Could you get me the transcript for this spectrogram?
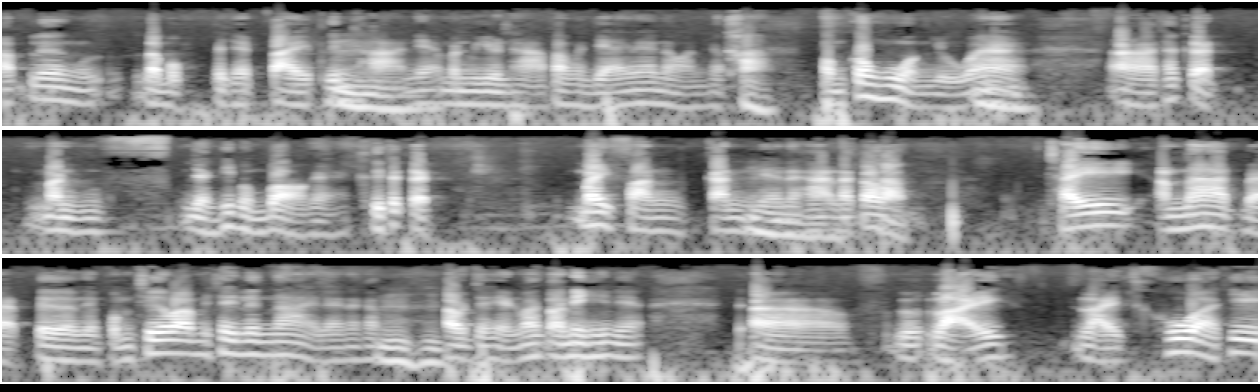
รับเรื่องระบบประชาธิปไตยพื้นฐานเนี่ยมันมีปัญหาความขัดแย้งแน่นอนครับครับผมก็ห่วงอยู่ว่าอืมอ่าถ้าเกิดมัน อย่างที่ผมบอกไงคือถ้าเกิดไม่ฟังกันเนี่ยนะฮะแล้วก็ครับ ใช้อำนาจแบบเดิมเนี่ยผมเชื่อว่าไม่ใช่เรื่องง่ายแล้วนะครับ อืมเราจะเห็นว่าตอนนี้เนี่ยอ่าหลายหลายขั้วที่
